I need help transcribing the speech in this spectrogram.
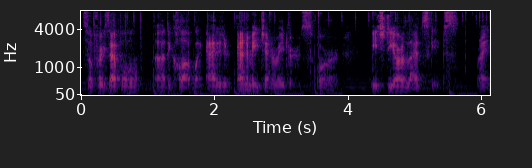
So for example, uh, they call out like anime generators or HDR landscapes, right?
